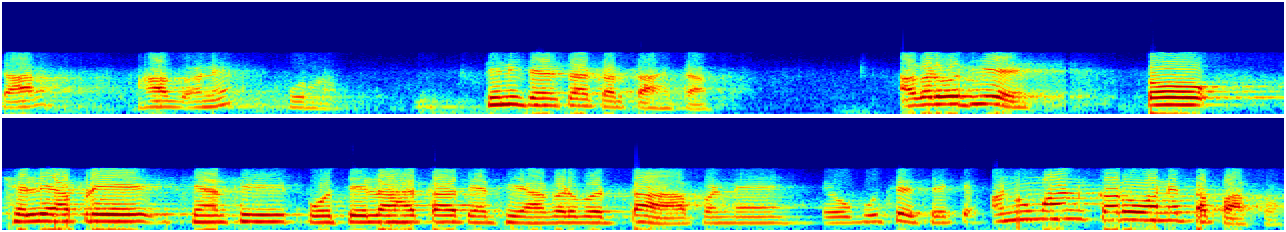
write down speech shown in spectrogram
ચાર, ભાગ અને પૂર્ણ. તેની ચર્ચા કરતા હતા. આગળ વધીએ તો છેલ્લે આપણે જ્યાંથી પહોંચેલા હતા, ત્યાંથી આગળ વધતા આપણને એવું પૂછે છે કે અનુમાન કરો અને તપાસો.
